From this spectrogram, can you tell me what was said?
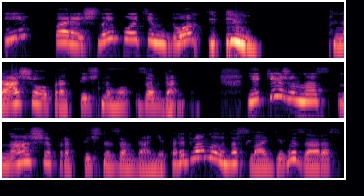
і перейшли потім до нашого практичного завдання. Яке ж у нас наше практичне завдання? Перед вами на слайді ви зараз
